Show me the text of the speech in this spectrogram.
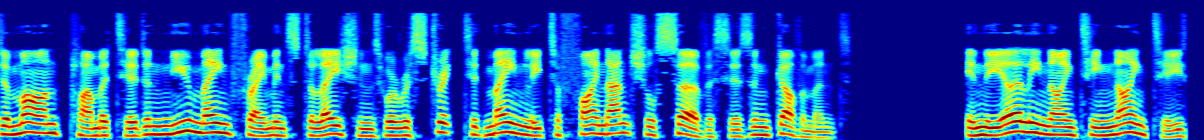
demand plummeted and new mainframe installations were restricted mainly to financial services and government. In the early 1990s,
